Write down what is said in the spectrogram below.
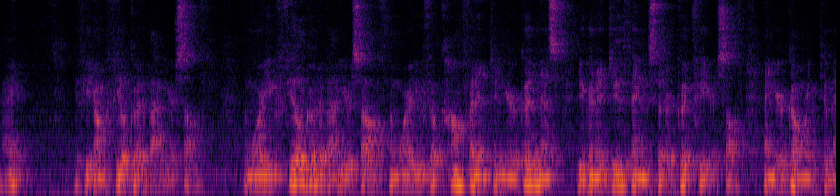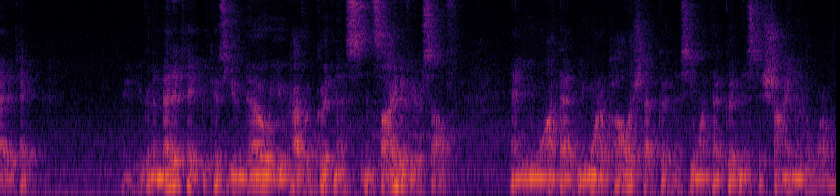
right? if you don't feel good about yourself. The more you feel good about yourself, the more you feel confident in your goodness, you're going to do things that are good for yourself and you're going to meditate. You're going to meditate because you know you have a goodness inside of yourself and you want that you want to polish that goodness. You want that goodness to shine in the world.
